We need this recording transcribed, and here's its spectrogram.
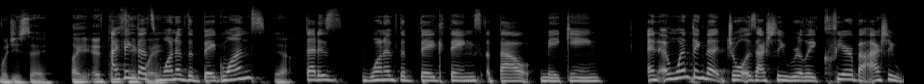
Would you say? Like, I think that's one of the big ones. Yeah. That is one of the big things about making. And, and one thing that Jolt is actually really clear about, I actually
